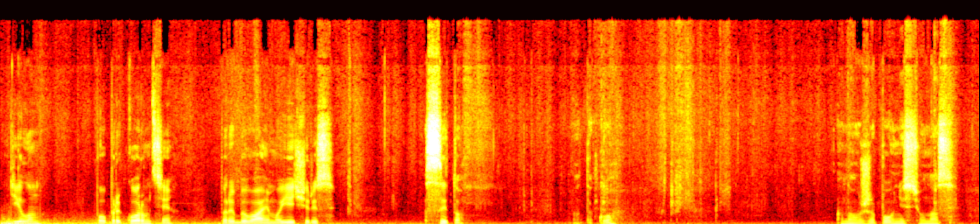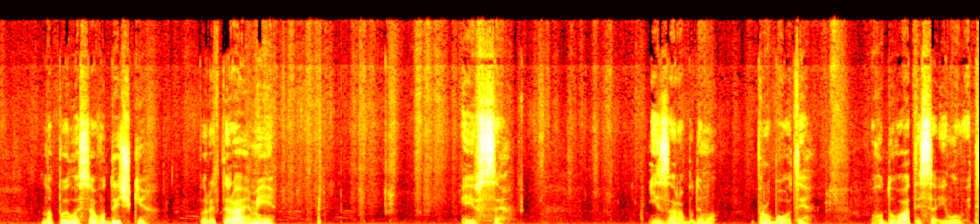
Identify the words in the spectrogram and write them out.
ділом по прикормці перебиваємо її через сито. Отако. Воно вже повністю у нас напилося водички. Перетираємо її. І все. І зараз будемо пробувати годуватися і ловити.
